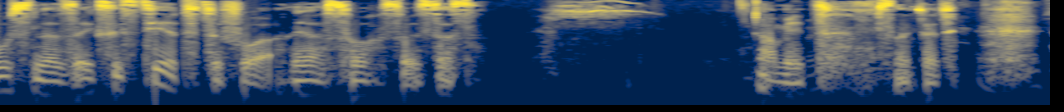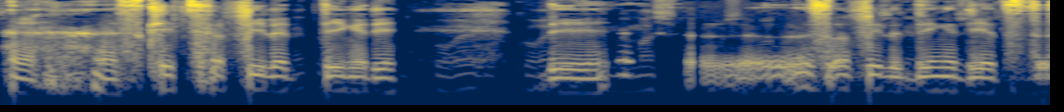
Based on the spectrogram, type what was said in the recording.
wussten, dass es existiert zuvor. Ja, so, so ist das. Amit sagt halt, ja, es gibt so viele Dinge, die, die, äh, so viele Dinge, die jetzt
